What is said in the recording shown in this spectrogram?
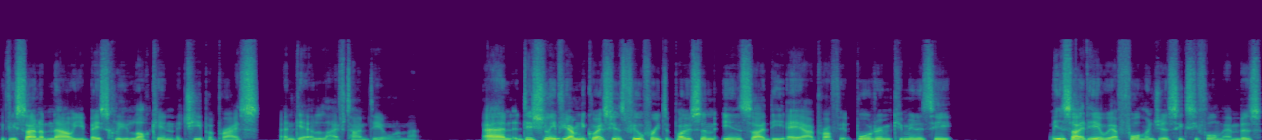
if you sign up now, you basically lock in a cheaper price and get a lifetime deal on that. And additionally, if you have any questions, feel free to post them inside the AI Profit Boardroom community. Inside here, we have 464 members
